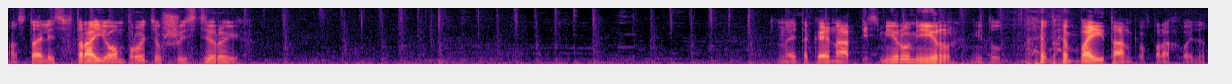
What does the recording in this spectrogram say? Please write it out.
Остались втроем против шестерых. Да, и такая надпись «Миру мир». И тут бои танков проходят.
